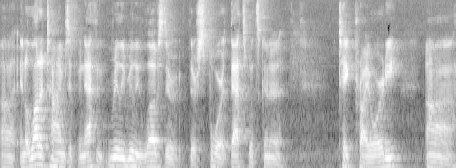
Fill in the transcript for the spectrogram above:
Uh, and a lot of times, if an athlete really really loves their their sport, that's what's gonna take priority. Uh,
